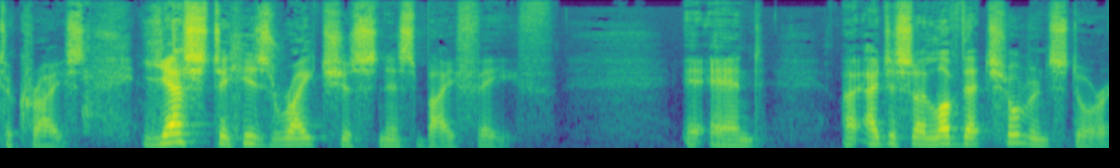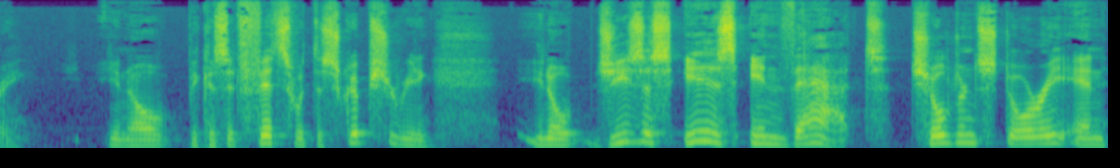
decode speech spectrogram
to Christ, yes to His righteousness by faith. And I, I just, I love that children's story, you know, because it fits with the scripture reading. You know, Jesus is in that children's story and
